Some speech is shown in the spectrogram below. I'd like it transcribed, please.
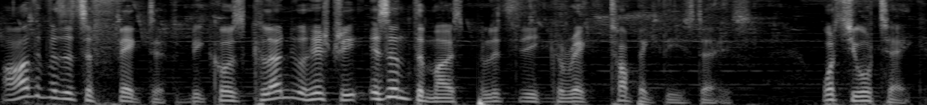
are the visits affected because colonial history isn't the most politically correct topic these days? What's your take?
